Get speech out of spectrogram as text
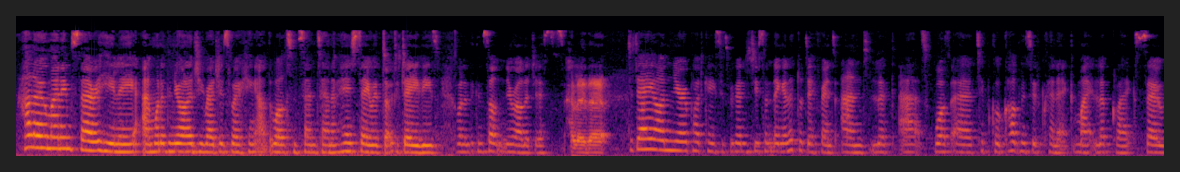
Hello, my name's Sarah Healy. I'm one of the neurology regs working at the Walton Centre, and I'm here today with Dr. Davies, one of the consultant neurologists. Hello there. Today on Neuropodcases, we're going to do something a little different and look at what a typical cognitive clinic might look like. So,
